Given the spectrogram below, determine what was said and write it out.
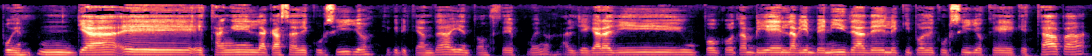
Pues mm, ya eh, están en la casa de cursillos de cristiandad y entonces, bueno, al llegar allí un poco también la bienvenida del equipo de cursillos que, que estaba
